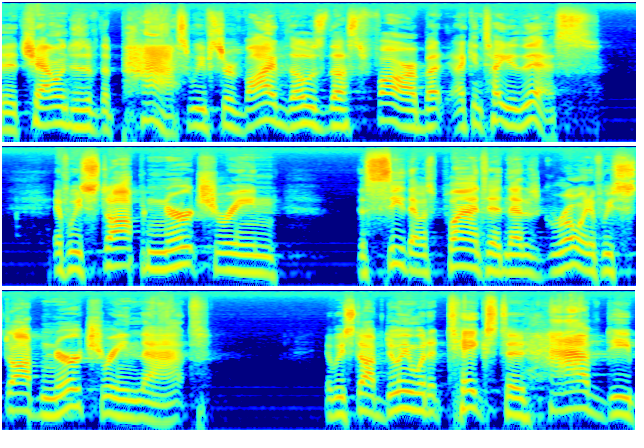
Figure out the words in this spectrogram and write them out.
the challenges of the past. We've survived those thus far, but I can tell you this if we stop nurturing the seed that was planted and that is growing, if we stop nurturing that, if we stop doing what it takes to have deep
